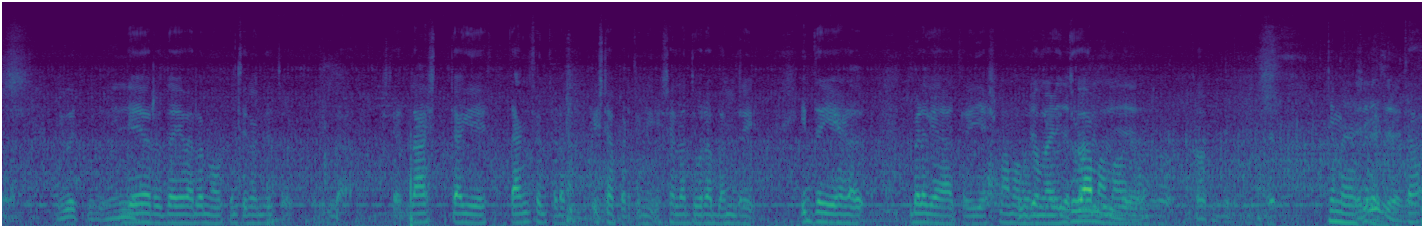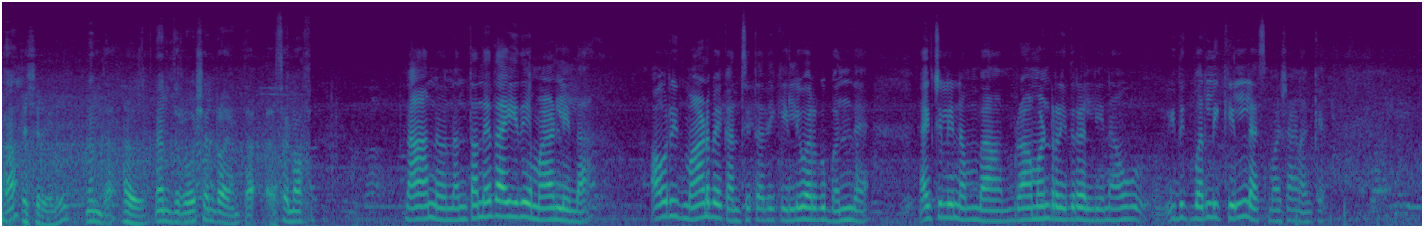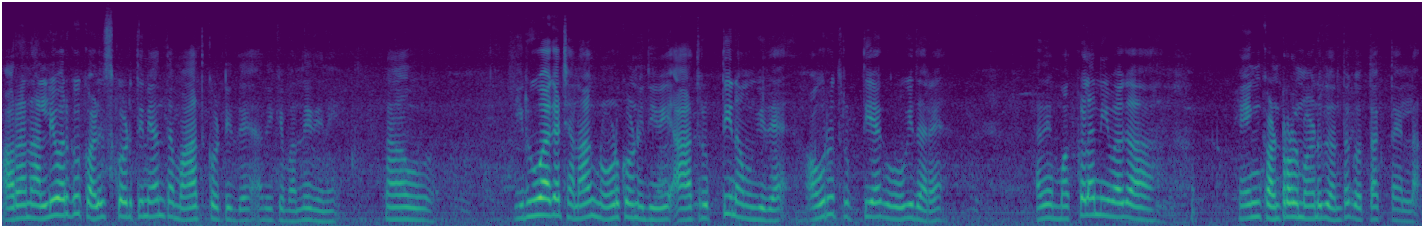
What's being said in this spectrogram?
ಇವತ್ತು ದಯವೆಲ್ಲ ನೋಡ್ಕೊಂತೀನಿ ಅಂದಿತ್ತು ಇಲ್ಲ ಅಷ್ಟೇ ಲಾಸ್ಟಾಗಿ ಥ್ಯಾಂಕ್ಸ್ ಅಂತ ಹೇಳೋಕೆ ಇಷ್ಟಪಡ್ತೀನಿ. ಇಷ್ಟೆಲ್ಲ ದೂರ ಬಂದ್ರಿ ಇದ್ದರೆ ಹೇಳ ಬೆಳಗ್ಗೆ ರಾತ್ರಿ ಯಶ್ ಮಾಮ ಬಂದ್ರು, ಧ್ರುವ ಮಾಮ ಅವ್ರು ಬಂದ್ರು. ನಿಮ್ಮ ಹಾ? ಹೆಸರು ಹೇಳಿ. ನಂದ? ಹೌದು. ನಂದು ರೋಷನ್ ರಾಯ್ ಅಂತ ಸನ್ ಆಫ್ ನಾನು ನನ್ನ ತಂದೆ ತಾಯಿ ಇದೇ ಮಾಡಲಿಲ್ಲ. ಅವ್ರು ಇದು ಮಾಡ್ಬೇಕು ಅನ್ಸಿತ್ತು ಅದಕ್ಕೆ ಇಲ್ಲಿವರೆಗೂ ಬಂದೆ. ಆ್ಯಕ್ಚುಲಿ ನಮ್ಮ ಬ್ರಾಹ್ಮಣರು ಬ್ರಾಹ್ಮಣರ ಇದರಲ್ಲಿ ನಾವು ಇದಕ್ಕೆ ಬರಲಿಕ್ಕಿಲ್ಲ ಸ್ಮಶಾನಕ್ಕೆ. ಅವರನ್ನು ಅಲ್ಲಿವರೆಗೂ ಕಳಿಸ್ಕೊಡ್ತೀನಿ ಅಂತ ಮಾತು ಕೊಟ್ಟಿದ್ದೆ. ಅದಕ್ಕೆ ಬಂದಿದ್ದೀನಿ. ನಾವು ಇರುವಾಗ ಚೆನ್ನಾಗಿ ನೋಡ್ಕೊಂಡಿದ್ದೀವಿ. ಆ ತೃಪ್ತಿ ನಮಗಿದೆ. ಅವರು ತೃಪ್ತಿಯಾಗಿ ಹೋಗಿದ್ದಾರೆ. ಅದೇ ಮಕ್ಕಳನ್ನು ಇವಾಗ ಹೆಂಗೆ ಕಂಟ್ರೋಲ್ ಮಾಡೋದು ಅಂತ ಗೊತ್ತಾಗ್ತಾ ಇಲ್ಲ.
